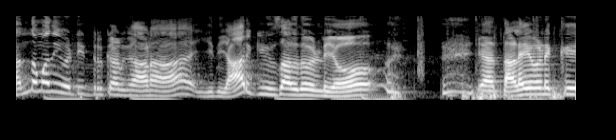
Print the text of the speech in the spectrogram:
அந்த மாதிரி வெட்டிட்டு இருக்கானுங்க ஆனா இது யாருக்கு யூஸ் ஆகுதோ இல்லையோ? என் தலைவனுக்கு.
